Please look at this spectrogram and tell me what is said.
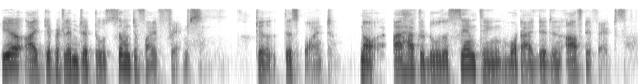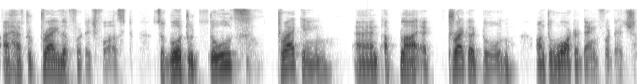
here I keep it limited to 75 frames till this point. Now, I have to do the same thing what I did in After Effects. I have to track the footage first. So go to Tools, Tracking, and apply a tracker tool onto water tank footage.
